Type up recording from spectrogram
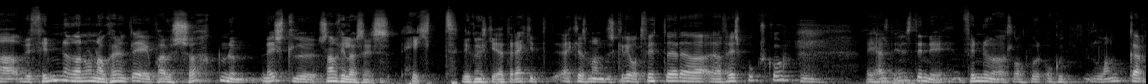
að við finnum það núna á hverjum degi hvað við söknum neyslu samfélagsins heitt. Við kannski, þetta er ekki, ekki það sem maður myndi skrifa á Twitter eða, eða Facebook sko. Ég held innst inni finnum við alltaf okkur, okkur langar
